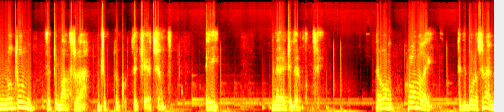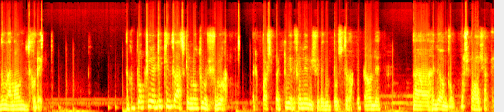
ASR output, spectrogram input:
নতুন একটি মাত্রা যুক্ত করতে চেয়েছেন এই ন্যারেটিভের মধ্যে। এবং খোলামেলাই তিনি বলেছেন একদম অ্যামাউন্ট ধরে। এখন প্রক্রিয়াটি কিন্তু আজকে নতুন শুরু হয়। পার্সপেক্টিভে ফেলে বিষয়টাকে বুঝতে হবে, তাহলে, আহ হৃদয়ঙ্গ সহজ হবে।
